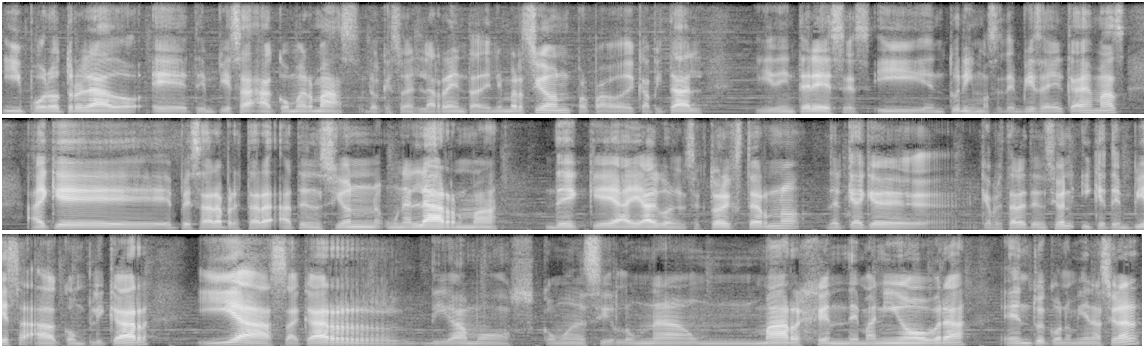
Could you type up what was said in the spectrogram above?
y por otro lado eh, te empieza a comer más lo que eso es la renta de la inversión por pago de capital y de intereses, y en turismo se te empieza a ir cada vez más, hay que empezar a prestar atención, una alarma de que hay algo en el sector externo del que hay que, que prestar atención y que te empieza a complicar y a sacar, digamos, ¿cómo decirlo? Una, un margen de maniobra en tu economía nacional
